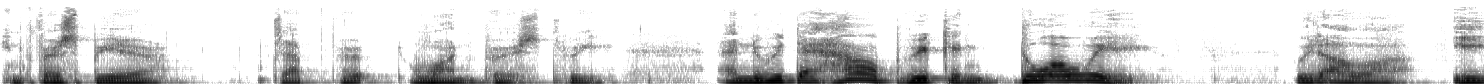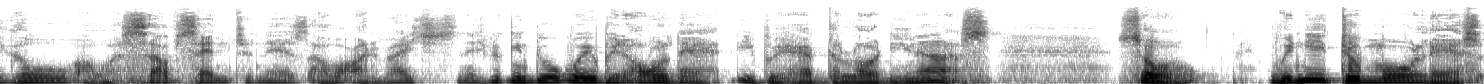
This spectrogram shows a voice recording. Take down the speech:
in First Peter chapter 1, verse 3. And with the help, we can do away with our ego, our self centeredness, our unrighteousness. We can do away with all that if we have the Lord in us. So we need to more or less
